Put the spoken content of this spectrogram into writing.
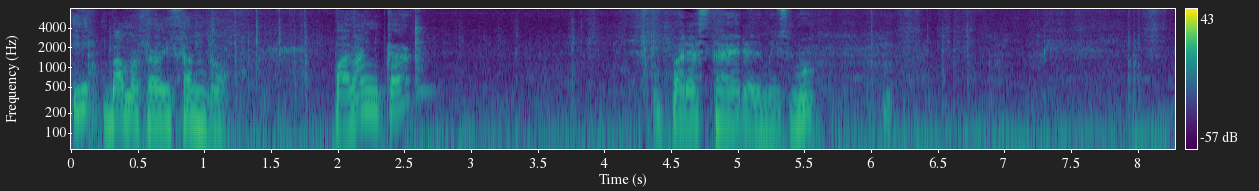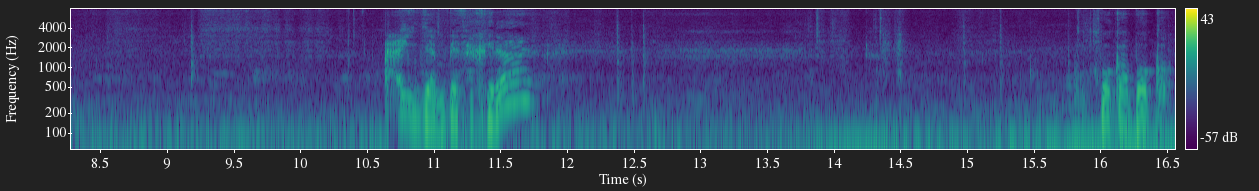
y vamos realizando palanca para extraer el mismo. Ahí ya empieza a girar. Poco a poco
